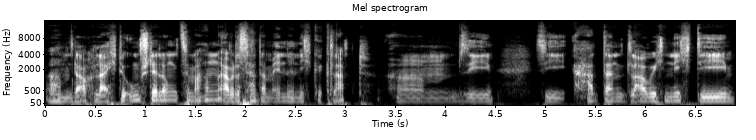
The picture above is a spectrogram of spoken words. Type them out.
ähm, da auch leichte Umstellungen zu machen, aber das hat am Ende nicht geklappt. Ähm, sie, sie hat dann, glaube ich, nicht die,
